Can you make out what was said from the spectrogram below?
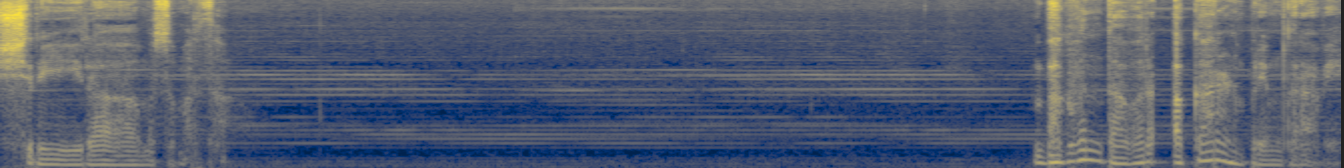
श्रीराम समर्थ. भगवंतावर अकारण प्रेम करावे.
